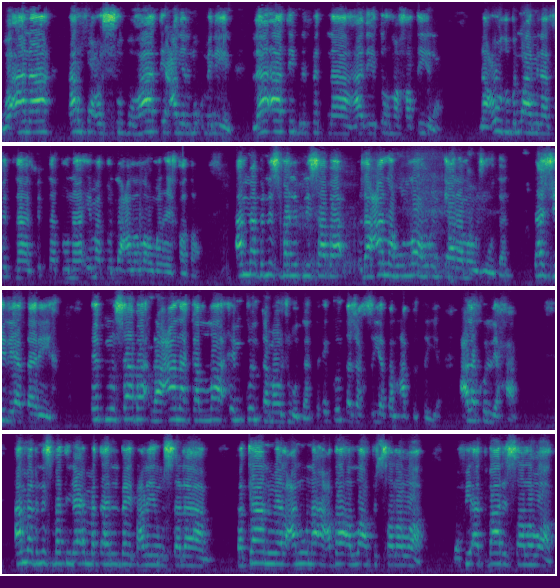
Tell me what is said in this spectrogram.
وأنا أرفع الشبهات عن المؤمنين. لا آتي بالفتنة هذه تهمة خطيرة. نعوذ بالله من الفتنة. الفتنة نائمة لعن الله من أيقظها. أما بالنسبة لابن سبأ لعنه الله إن كان موجودا. سجل يا تاريخ. ابن سبأ لعنك الله إن كنت موجودا. إن كنت شخصية حقيقية. على كل حال. أما بالنسبة لأئمة أهل البيت عليهم السلام فكانوا يلعنون أعداء الله في الصلوات وفي أدبار الصلوات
